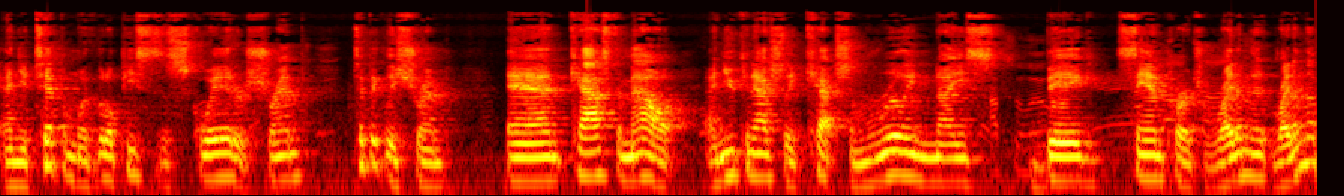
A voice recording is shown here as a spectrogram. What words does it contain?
and you tip them with little pieces of squid or shrimp, typically shrimp, and cast them out, and you can actually catch some really nice big sand perch right on the right on the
